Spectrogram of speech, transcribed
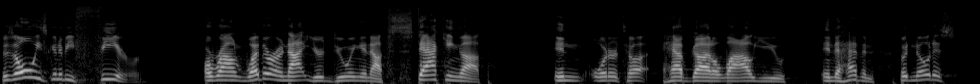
There's always going to be fear around whether or not you're doing enough, stacking up in order to have God allow you into heaven. But notice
